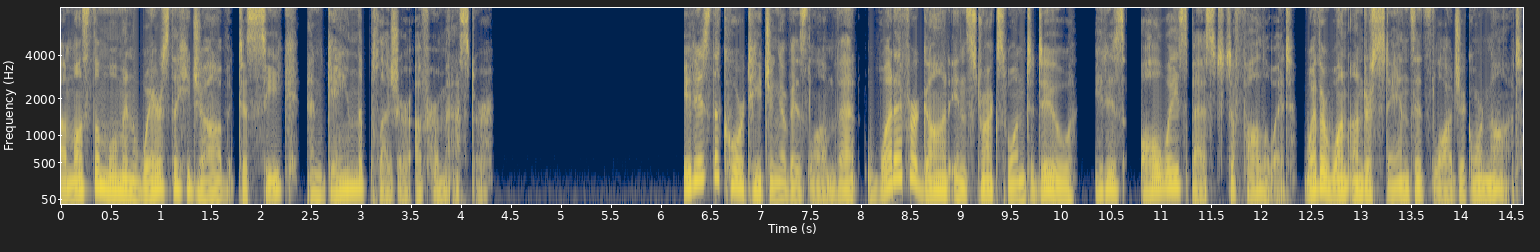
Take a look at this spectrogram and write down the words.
a Muslim woman wears the hijab to seek and gain the pleasure of her master. It is the core teaching of Islam that whatever God instructs one to do, it is always best to follow it, whether one understands its logic or not.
